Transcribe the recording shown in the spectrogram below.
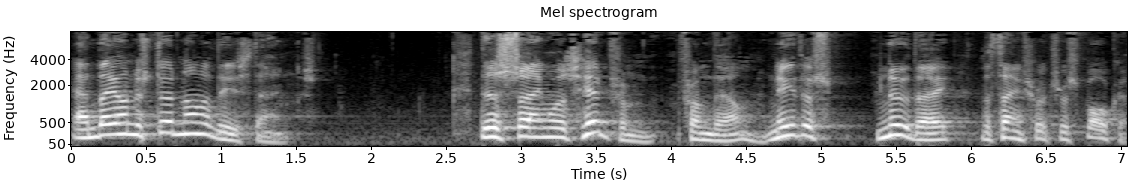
And they understood none of these things. This saying was hid from, from them, neither knew they the things which were spoken.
